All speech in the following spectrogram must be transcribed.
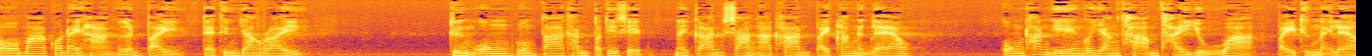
ต่อมาก็ได้ห่างเหินไป แต่ถึงอย่างไร ถึงองค์หลวงตาท่านปฏิเสธในการสร้างอาคารไปครั้งหนึ่งแล้ว องค์ท่านเองก็ยังถามไถ่อยู่ว่าไปถึงไหนแล้ว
